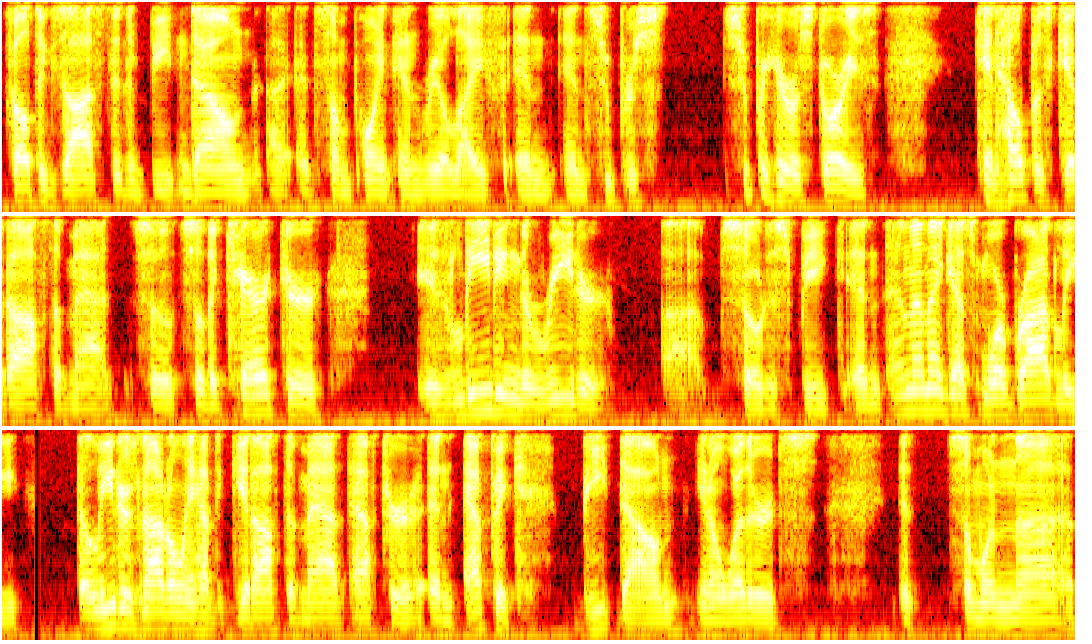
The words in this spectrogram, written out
felt exhausted and beaten down uh, at some point in real life, and and super superhero stories can help us get off the mat. So so the character is leading the reader, uh, so to speak, and and then I guess more broadly, leaders not only have to get off the mat after an epic beatdown, you know, whether it's someone uh,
